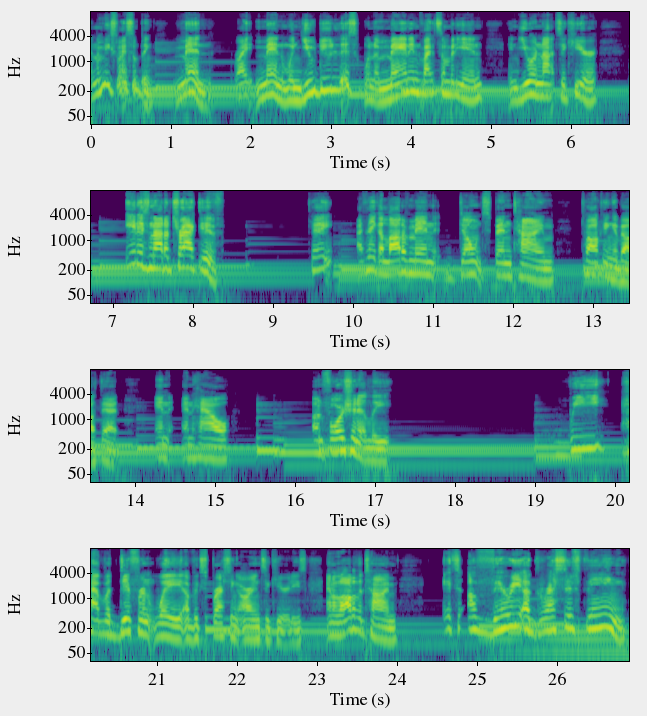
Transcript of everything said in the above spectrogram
And let me explain something. Men, right? Men, when you do this, when a man invites somebody in and you are not secure, it is not attractive. Okay? I think a lot of men don't spend time talking about that and and how unfortunately we have a different way of expressing our insecurities. And a lot of the time it's a very aggressive thing.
